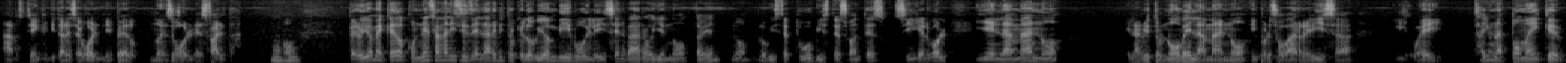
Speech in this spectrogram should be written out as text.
ah, pues tienen que quitar ese gol, ni pedo, no es gol, es falta. Ujú. Pero yo me quedo con ese análisis del árbitro que lo vio en vivo y le dice el VAR, oye, no, está bien, ¿no? Lo viste tú, viste eso antes, sigue el gol. Y en la mano, el árbitro no ve la mano y por eso va a revisa. Y, güey, hay una toma ahí que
